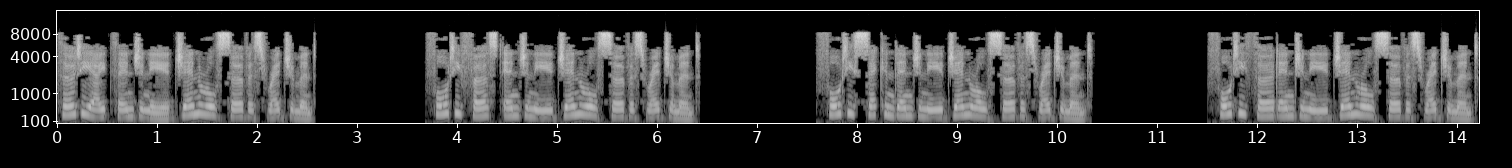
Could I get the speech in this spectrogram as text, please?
38th Engineer General Service Regiment. 41st Engineer General Service Regiment. 42nd Engineer General Service Regiment. 43rd Engineer General Service Regiment.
